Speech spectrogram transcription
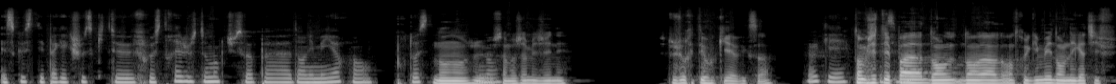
est-ce que c'était pas quelque chose qui te frustrait justement que tu sois pas dans les meilleurs? Enfin, Pour toi. Non, non, je- Non. ça m'a jamais gêné. J'ai toujours été ok avec ça. Ok. Tant que j'étais pas dans, dans la- entre guillemets dans le négatif.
